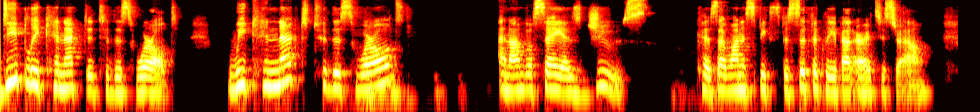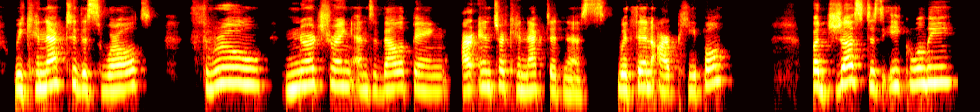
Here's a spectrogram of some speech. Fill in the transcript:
deeply connected to this world. We connect to this world and I will say as Jews, because I want to speak specifically about Eretz Israel, we connect to this world through nurturing and developing our interconnectedness within our people, but just as equally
